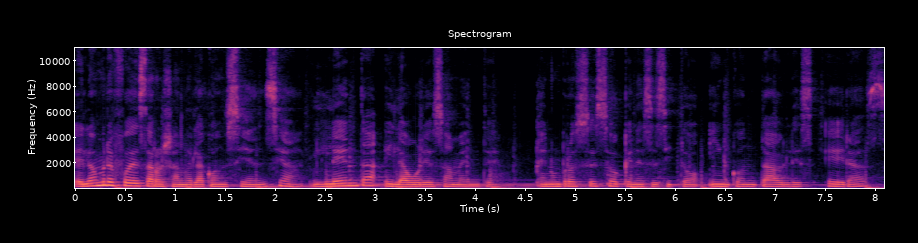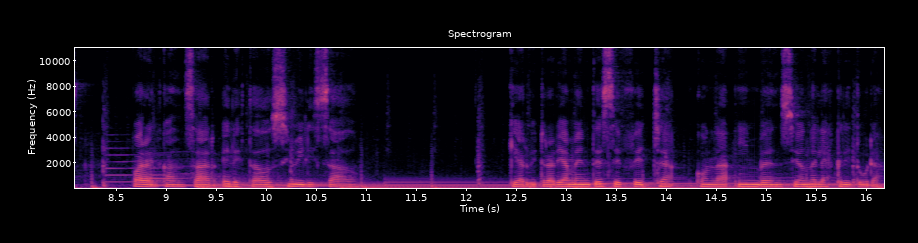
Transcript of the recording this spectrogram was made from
El hombre fue desarrollando la conciencia lenta y laboriosamente, en un proceso que necesitó incontables eras para alcanzar el estado civilizado, que arbitrariamente se fecha con la invención de la escritura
